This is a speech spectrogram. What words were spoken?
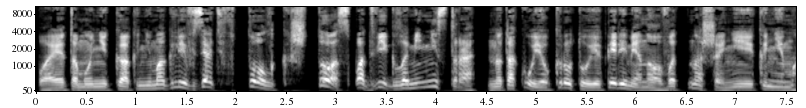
поэтому никак не могли взять в толк, что сподвигло министра на такую крутую перемену в отношении к ним.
